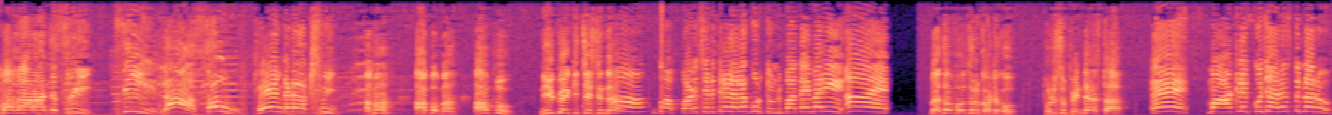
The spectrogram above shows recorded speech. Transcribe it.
మహారాజ శ్రీ శీలా సౌ వెంకటలక్ష్మి. అమ్మా ఆపమ్మా ఆపు. నీకు ఎక్కిచ్చేసిందా? ఆ, గొప్పోళ్ళ చరిత్రలు అలా గుర్తుండిపోతాయి మరి? ఆయ్. వెతో పోతులు కొట్టకు. పులుసు పిండేస్తా. ఏ మాటలు ఎక్కువ జారేస్తున్నారు.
